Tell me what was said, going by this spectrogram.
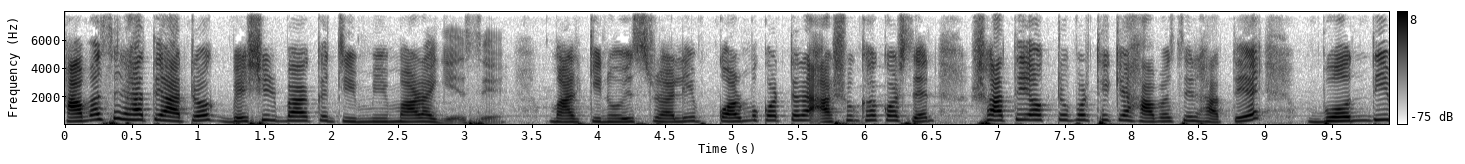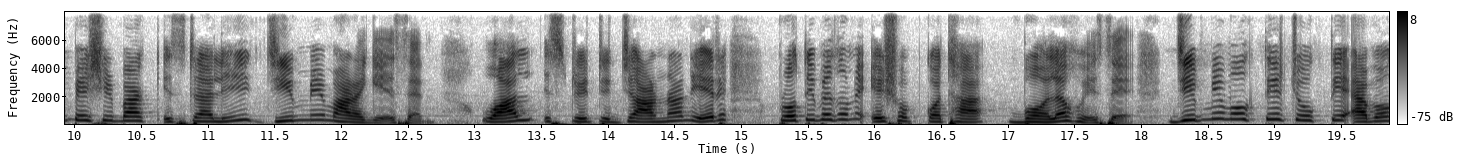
হামাসের হাতে আটক বেশিরভাগ জিম্মি মারা গিয়েছে। মার্কিন ও ইসরায়েলি কর্মকর্তারা আশঙ্কা করছেন সাতই অক্টোবর থেকে হামাসের হাতে বন্দি বেশিরভাগ ইসরায়েলি জিম্মি মারা গিয়েছেন। ওয়াল স্ট্রিট জার্নালের প্রতিবেদনে এসব কথা বলা হয়েছে। জিম্মি মুক্তির চুক্তি এবং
